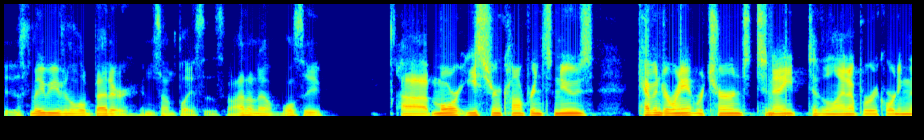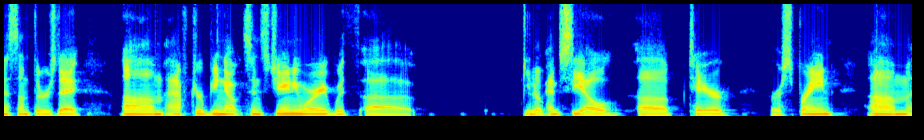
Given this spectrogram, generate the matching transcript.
it's maybe even a little better in some places. I don't know. We'll see. Uh, more Eastern Conference news. Kevin Durant returned tonight to the lineup. We're recording this on Thursday um, after being out since January with uh, you know MCL uh, tear or a sprain. Um,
